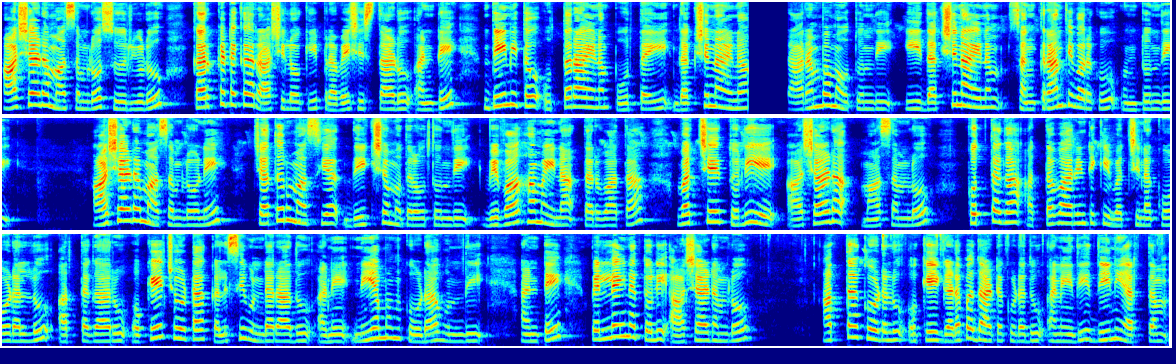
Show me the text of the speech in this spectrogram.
ఆషాఢ మాసంలో సూర్యుడు కర్కటక రాశిలోకి ప్రవేశిస్తాడు అంటే దీనితో ఉత్తరాయణం పూర్తయి దక్షిణాయనం ప్రారంభమవుతుంది. ఈ దక్షిణాయనం సంక్రాంతి వరకు ఉంటుంది. ఆషాఢ మాసంలోనే చతుర్మాస్య దీక్ష మొదలవుతుంది. వివాహమైన తర్వాత వచ్చే తొలియే ఆషాఢ మాసంలో కొత్తగా అత్తవారింటికి వచ్చిన కోడళ్ళు అత్తగారు ఒకే చోట కలిసి ఉండరాదు అనే నియమం కూడా ఉంది. అంటే పెళ్ళైన తొలి ఆషాఢంలో అత్త కోడలు ఒకే గడప దాటకూడదు అనేది దీని అర్థం.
